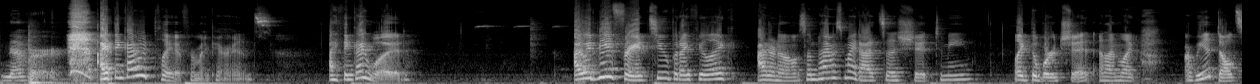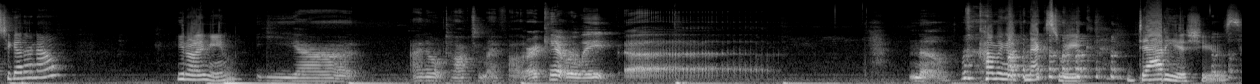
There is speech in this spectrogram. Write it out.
never. I think I would play it for my parents. I think I would. I would be afraid to, but I feel like, I don't know, sometimes my dad says shit to me, like the word shit, and I'm like, are we adults together now? You know what I mean? Yeah, I don't talk to my father. I can't relate. Uh, no. Coming up next week, daddy issues.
